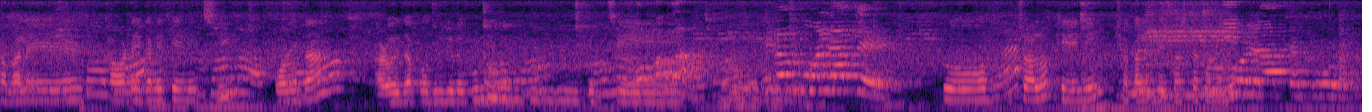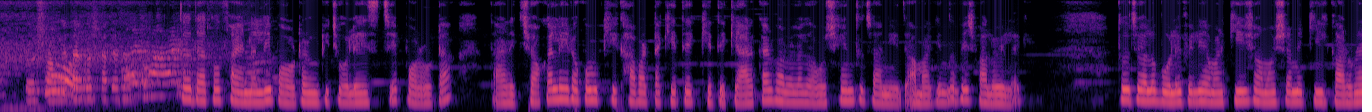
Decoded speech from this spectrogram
সকালে খাওয়াটা এখানে খেয়ে নিচ্ছি, পরোটা। আর ওই দেখো, দুজনে গুড় করছে। তো চলো, খেয়ে নিই সকালে ব্রেকফাস্টটা করে নিই তো দেখো ফাইনালি পরোটা রুটি চলে এসছে, পরোটা। তার সকালে এরকম খেয়ে খাবারটা খেতে খেতে কে আর কার ভালো লাগে অবশ্যই কিন্তু জানিয়ে। আমার কিন্তু বেশ ভালোই লাগে। তো চলো বলে ফেলি আমার কী সমস্যা, আমি কী কারণে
